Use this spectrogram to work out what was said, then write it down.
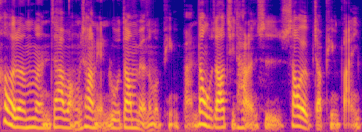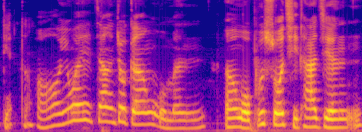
客人们在网络上联络倒没有那么频繁，但我知道其他人是稍微比较频繁一点的。哦，因为这样就跟我们，呃，我不说其他间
